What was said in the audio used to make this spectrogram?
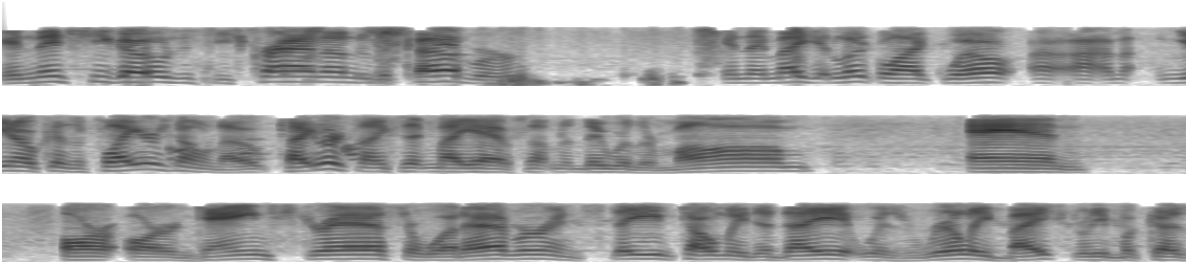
and then she goes and she's crying under the cover, and they make it look like, well, I, I, you know, because the players don't know. Taylor thinks it may have something to do with her mom, and or or game stress or whatever. And Steve told me today it was really basically because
